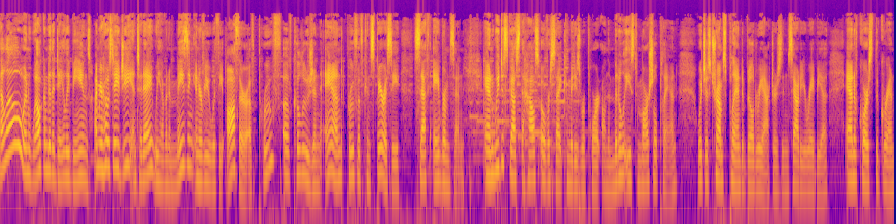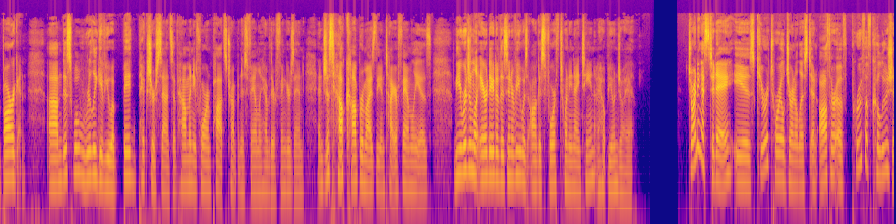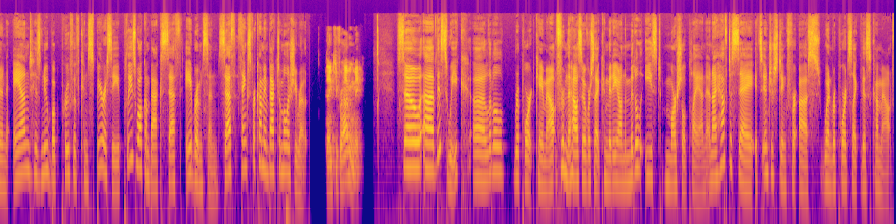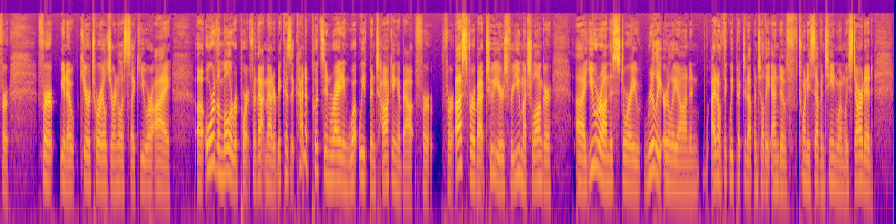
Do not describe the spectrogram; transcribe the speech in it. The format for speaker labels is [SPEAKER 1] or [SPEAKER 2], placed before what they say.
[SPEAKER 1] Hello and welcome to the Daily Beans. I'm your host AG, and today we have an amazing interview with the author of Proof of Collusion and Proof of Conspiracy, Seth Abramson. And we discuss the House Oversight Committee's report on the Middle East Marshall Plan, which is Trump's plan to build reactors in Saudi Arabia, and of course the Grand Bargain. Um, this will really give you a big picture sense of how many foreign pots Trump and his family have their fingers in, and just how compromised the entire family is. The original air date of this interview was August 4th, 2019. I hope you enjoy it. Joining us today is curatorial journalist and author of Proof of Collusion and his new book, Proof of Conspiracy. Please welcome back Seth Abramson. Seth, thanks for coming back to Mueller, She Wrote.
[SPEAKER 2] Thank you for having me.
[SPEAKER 1] So, uh, this week, a little report came out from the House Oversight Committee on the Middle East Marshall Plan. And I have to say, it's interesting for us when reports like this come out, for, for you know, curatorial journalists like you or I, uh, or the Mueller report for that matter, because it kind of puts in writing what we've been talking about for, for us for about two years, for you much longer. Uh, you were on this story really early on, and I don't think we picked it up until the end of 2017 when we started.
